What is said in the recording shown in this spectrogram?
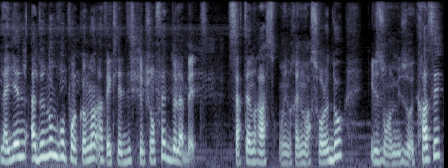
La hyène a de nombreux points communs avec les descriptions faites de la bête. Certaines races ont une raie noire sur le dos, ils ont un museau écrasé,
